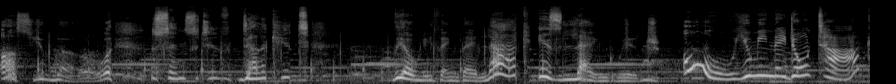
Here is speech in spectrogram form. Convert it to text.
us, you know. Sensitive, delicate. The only thing they lack is language. oh, you mean they don't talk?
